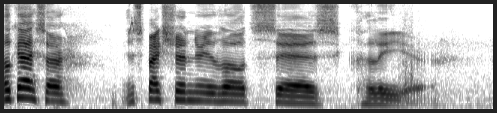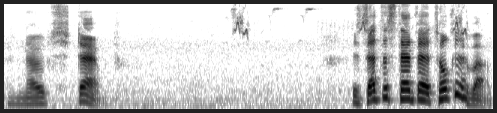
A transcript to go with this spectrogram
Okay, sir. Inspection results says clear. No stamp. Is that the stamp they're talking about?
